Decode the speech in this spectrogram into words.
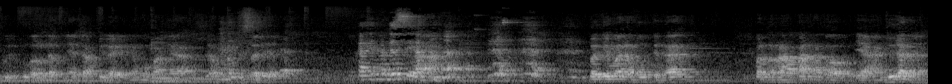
Ibu-ibu kalau nggak punya cabai kayaknya mukanya sudah pedes saja. Kasih pedes ya. Bagaimana Bu dengan penerapan atau ya anjuran ya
